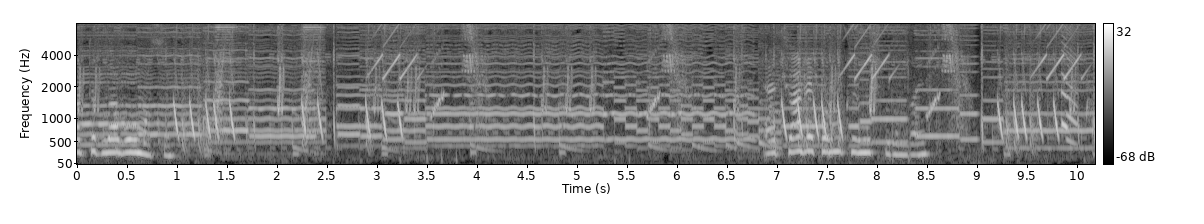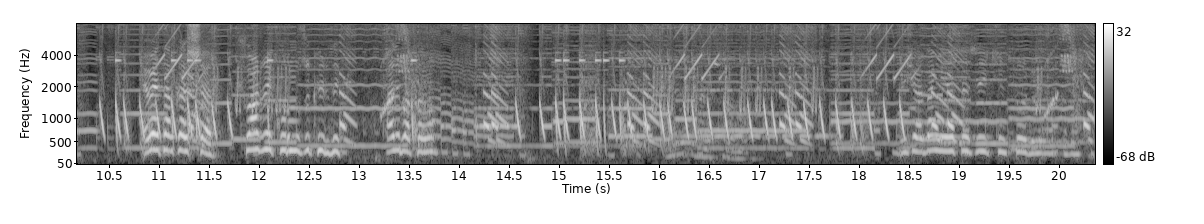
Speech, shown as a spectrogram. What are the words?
Artık lav olmasın. Evet şu an rekorumu kırmış durumdayım. Evet arkadaşlar şu an rekorumuzu kırdık. Hadi bakalım. Dışarıdan gelen sesi için soruyorum arkadaşlar.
